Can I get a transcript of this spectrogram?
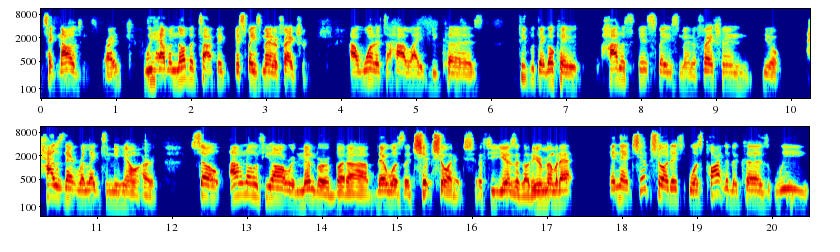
technologies, right? We have another topic in space manufacturing. I wanted to highlight because people think, okay, how does in space manufacturing, you know, how does that relate to me here on Earth? So I don't know if you all remember, but uh, there was a chip shortage a few years ago. Do you remember that? And that chip shortage was partly because we,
